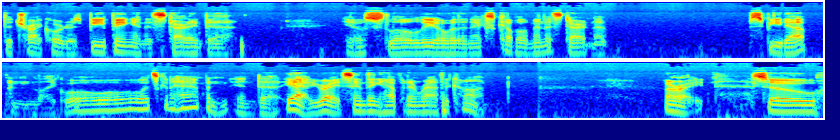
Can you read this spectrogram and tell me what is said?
the tricorder is beeping and it's starting to, you know, slowly over the next couple of minutes starting to speed up and like, whoa, what's going to happen? And uh, yeah, you're right. Same thing happened in Wrath of Khan. All right, so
